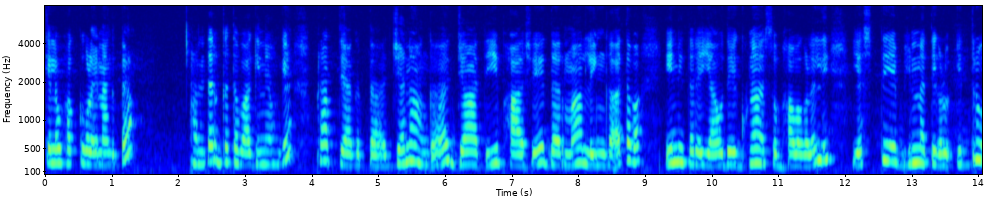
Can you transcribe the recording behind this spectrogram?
ಕೆಲವು ಹಕ್ಕುಗಳು ಏನಾಗುತ್ತೆ? ಅಂತರ್ಗತವಾಗಿಯೇ ಅವನಿಗೆ ಪ್ರಾಪ್ತಿಯಾಗುತ್ತೆ ಜನಾಂಗ, ಜಾತಿ, ಭಾಷೆ, ಧರ್ಮ, ಲಿಂಗ ಅಥವಾ ಇನ್ನಿತರೆ ಯಾವುದೇ ಗುಣ ಸ್ವಭಾವಗಳಲ್ಲಿ ಎಷ್ಟೇ ಭಿನ್ನತೆಗಳು ಇದ್ದರೂ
